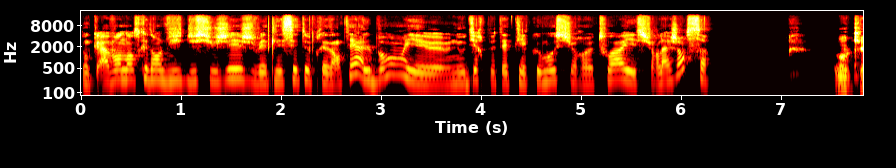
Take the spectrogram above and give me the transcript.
Donc avant d'entrer dans le vif du sujet, je vais te laisser te présenter, Alban, et euh, nous dire peut-être quelques mots sur euh, toi et sur l'agence. Ok,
